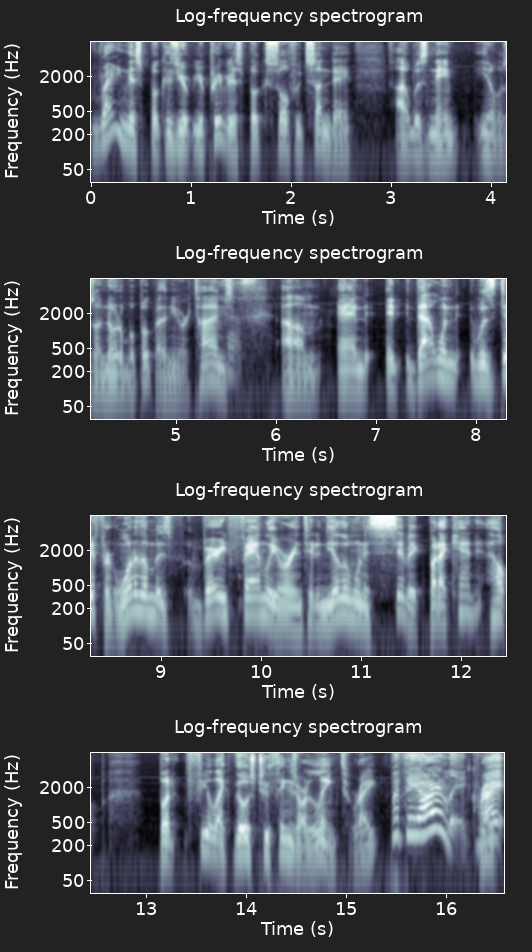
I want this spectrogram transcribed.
writing this book is your your previous book, Soul Food Sunday, uh, was named. You know, was a notable book by the New York Times. Yes. Um, and it that one was different. One of them is very family oriented, and the other one is civic. But I can't help but feel like those two things are linked, right? But they are linked, right?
